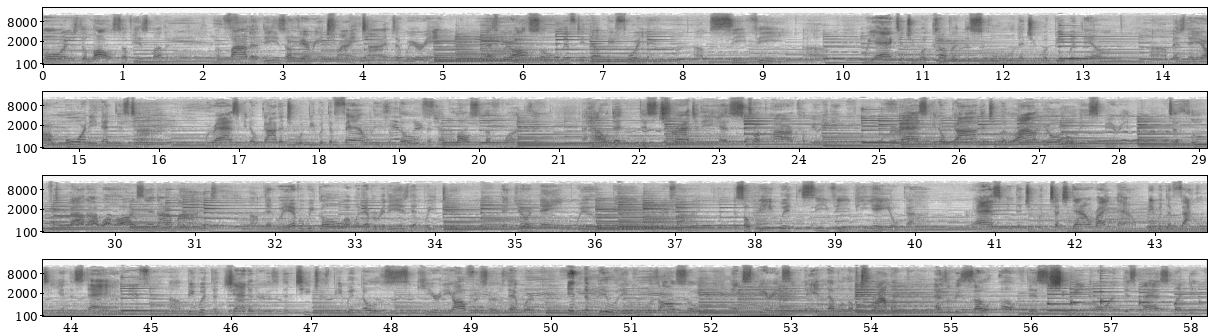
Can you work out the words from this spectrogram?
mourns the loss of his mother. Uh, Father, these are very trying times that we're in as we're also lifting up before you um, CV um, we ask that you will cover the school, that you will be with them um, as they are mourning at this time. We're asking, oh God, that you will be with the families of those that have lost loved ones and how that this tragedy has struck our community. We're asking, oh God, that you allow your Holy Spirit hearts and our minds. Um, that wherever we go or whatever it is that we do, that your name will be glorified. And so be with CVPA, oh God. We're asking that you would touch down right now. Be with the faculty and the staff. Uh, be with the janitors, the teachers. Be with those security officers that were in the building who was also experiencing a level of trauma as a result of this shooting on this past Monday.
